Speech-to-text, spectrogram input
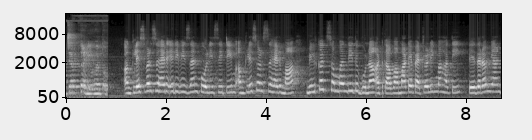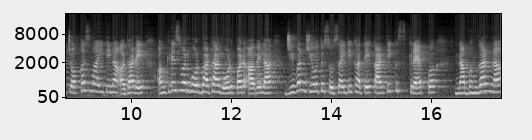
જપ્ત કર્યો હતો. અંકલેશ્વર શહેર એ ડિવિઝન પોલીસની ટીમ અંકલેશ્વર શહેરમાં મિલકત સંબંધિત ગુના અટકાવવા માટે પેટ્રોલિંગમાં હતી. તે દરમિયાન ચોક્કસ માહિતીના આધારે અંકલેશ્વર બોરભાઠા રોડ પર આવેલા જીવન જ્યોત સોસાયટી ખાતે કાર્તિક સ્ક્રેપના ભંગારના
